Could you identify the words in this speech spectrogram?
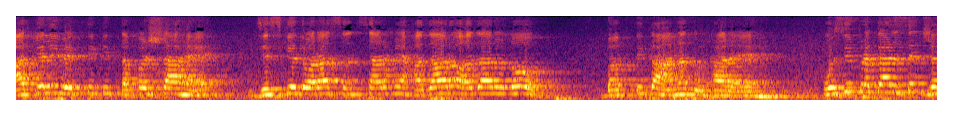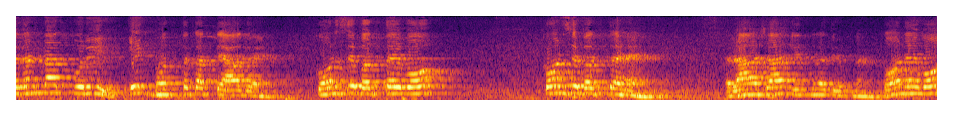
अकेले व्यक्ति की तपस्या है जिसके द्वारा संसार में हज़ारों हज़ारों लोग भक्ति का आनंद उठा रहे हैं। उसी प्रकार से जगन्नाथपुरी एक भक्त का त्याग है। कौन से भक्त है वो? कौन से भक्त है? राजा इंद्रद्युम्न। कौन है वो?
